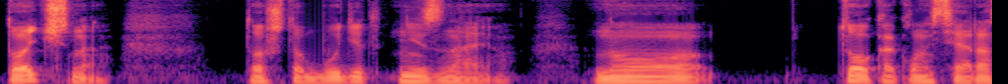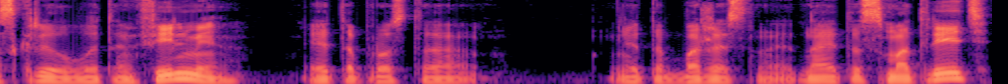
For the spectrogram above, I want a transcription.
Точно то, что будет, не знаю. Но то, как он себя раскрыл в этом фильме, это просто это божественно. На это смотреть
